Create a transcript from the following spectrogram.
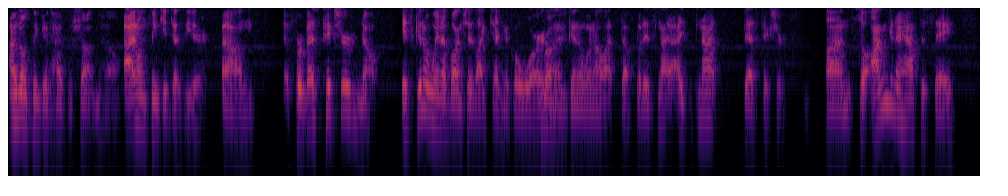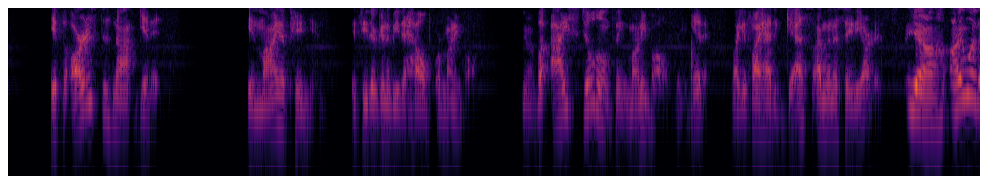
I don't think it has a shot in hell. I don't think it does either. Um, for best picture, no. It's gonna win a bunch of like technical awards and it's gonna win all that stuff, but it's not I, not best picture. Um, so I'm gonna have to say, if the artist does not get it, in my opinion, it's either gonna be The Help or Moneyball. Yeah. But I still don't think Moneyball is gonna get it. Like if I had to guess, I'm gonna say the artist. Yeah, I would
